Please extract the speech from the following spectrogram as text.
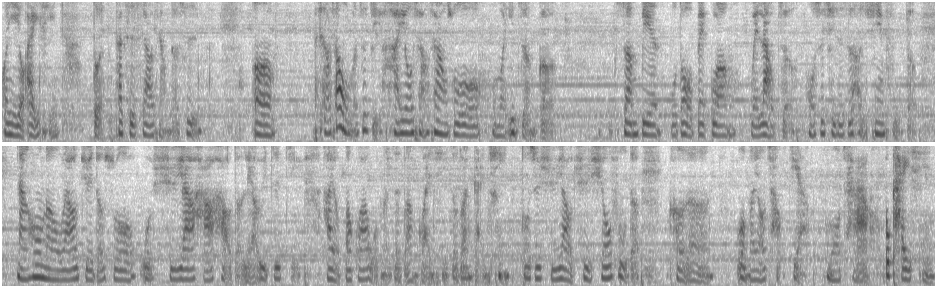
婚姻有爱情。对，他其实要讲的是，呃，想象我们自己，还有想象说我们一整个身边，我都有被光围绕着，我是其实是很幸福的。然后呢，我要觉得说我需要好好的疗愈自己，还有包括我们这段关系、这段感情，都是需要去修复的。可能我们有吵架。摩擦不开心，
